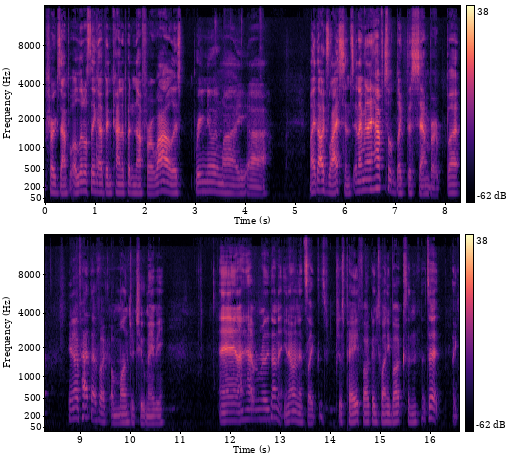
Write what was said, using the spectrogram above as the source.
for example, a little thing I've been kind of putting off for a while is renewing my uh, my dog's license. And I mean, I have till like December, but you know, I've had that for like a month or two maybe. and I haven't really done it, you know. And it's like just pay fucking twenty bucks and that's it. Like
